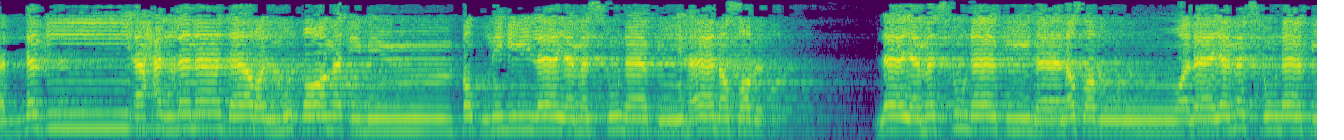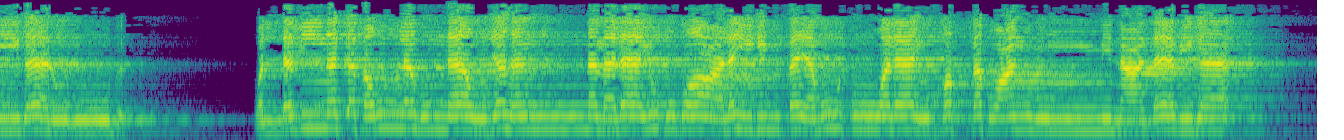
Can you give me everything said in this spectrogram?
الذي أحلنا دار المقامة من فضله لا يمسنا فيها نصب لا يمسنا فيها نصب ولا يمسنا فيها لغوب. والذين كفروا لهم نار جهنم لا يقضى عليهم فيموتوا ولا يخفف عنهم من عذابها.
